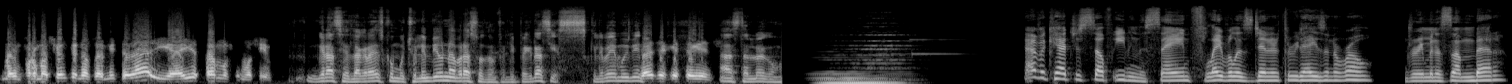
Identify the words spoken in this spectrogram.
la información que nos permite dar y ahí estamos como siempre. Gracias, le agradezco mucho. Le envío un abrazo, don Felipe. Gracias. Que le vaya muy bien. Gracias, que esté bien. Hasta luego. Ever catch yourself eating the same flavorless dinner three days in a row? Dreaming of something better?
